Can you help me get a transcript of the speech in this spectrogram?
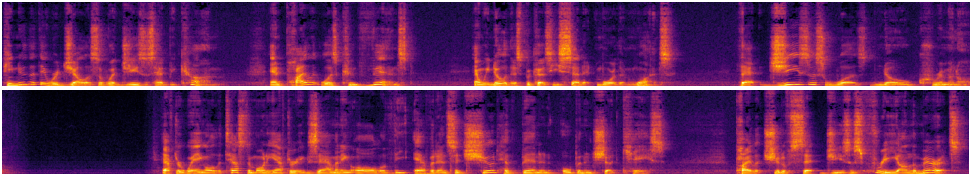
He knew that they were jealous of what Jesus had become and Pilate was convinced, and we know this because he said it more than once, that Jesus was no criminal. After weighing all the testimony, after examining all of the evidence, it should have been an open and shut case. Pilate should have set Jesus free on the merits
